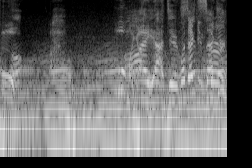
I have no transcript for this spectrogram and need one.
Oh, oh. Oh my Oh, god. yeah, dude. What's Second? Second?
